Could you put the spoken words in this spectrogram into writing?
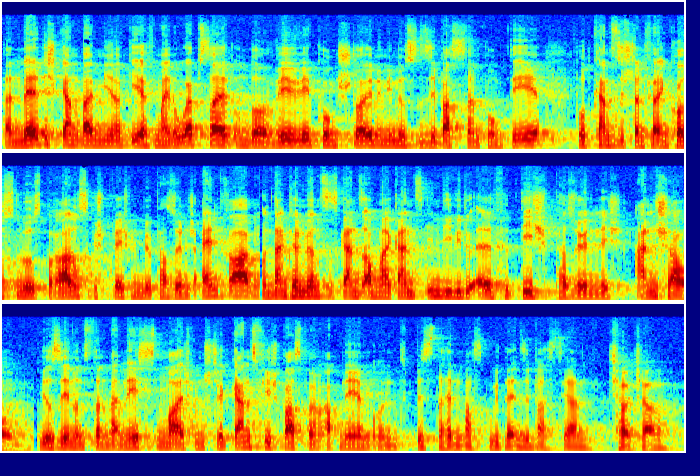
dann melde dich gern bei mir. Geh auf meine Website unter www.steude-sebastian.de. Dort kannst du dich dann für ein kostenloses Beratungsgesträch mit mir persönlich eintragen und dann können wir uns das Ganze auch mal ganz individuell für dich persönlich anschauen. Wir sehen uns dann beim nächsten Mal. Ich wünsche dir ganz viel Spaß beim Abnehmen und bis dahin mach's gut, dein Sebastian. Ciao, ciao.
